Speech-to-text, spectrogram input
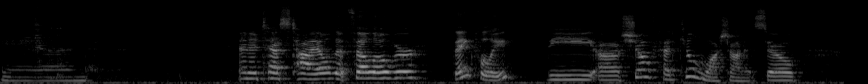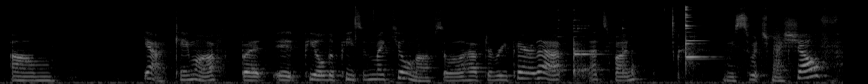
And, and a test tile that fell over. Thankfully, the uh, shelf had kiln wash on it. So, um, yeah, it came off, but it peeled a piece of my kiln off. So I'll have to repair that. That's fun. Let me switch my shelf.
